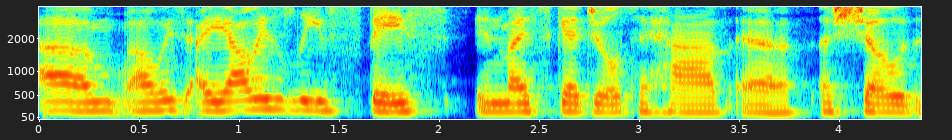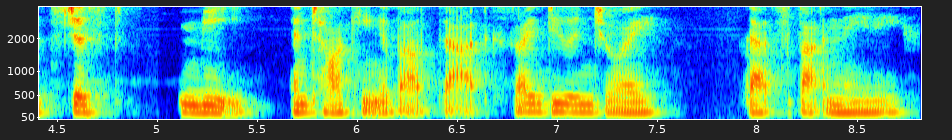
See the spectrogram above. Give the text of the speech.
um, I always, I always leave space in my schedule to have a, a show that's just me and talking about that because I do enjoy that spontaneity.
